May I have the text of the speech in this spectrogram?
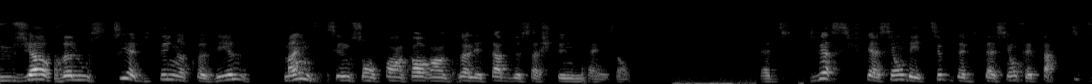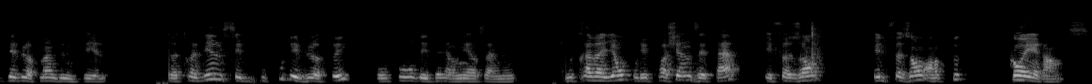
Plusieurs veulent aussi habiter notre ville, même s'ils ne sont pas encore rendus à l'étape de s'acheter une maison. La diversification des types d'habitation fait partie du développement d'une ville. Notre ville s'est beaucoup développée au cours des dernières années. Nous travaillons pour les prochaines étapes et, faisons, et le faisons en toute cohérence.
